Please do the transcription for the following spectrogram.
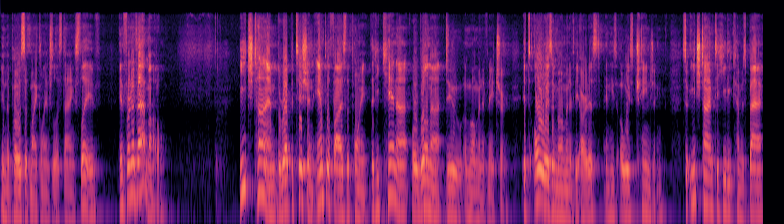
in the pose of Michelangelo's dying slave in front of that model. Each time, the repetition amplifies the point that he cannot or will not do a moment of nature. It's always a moment of the artist, and he's always changing. So each time Tahiti comes back,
